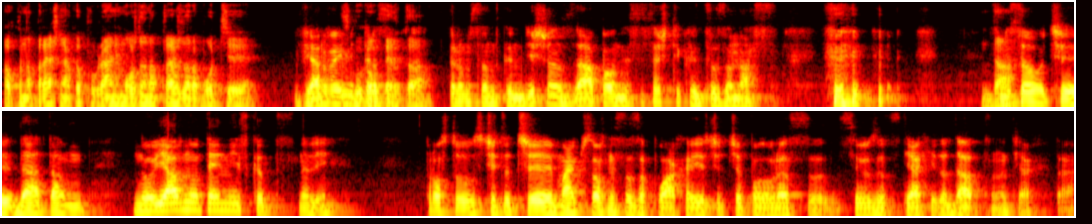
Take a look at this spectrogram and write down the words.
ако направиш някаква програма, не можеш да направиш да работи Вярвай ми, Google, без да... terms and conditions за Apple не са същи, които са за нас. да. Смисъл, че да, там но явно те не искат, нали, просто считат, че Microsoft не са заплаха и считат, че е по-добре да се съюзат с тях и да дадат на тях. Да.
